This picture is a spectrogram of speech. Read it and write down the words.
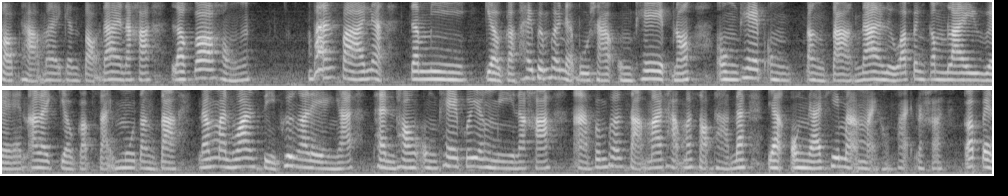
สอบถามอะไรกันต่อได้นะคะ แล้วก็ของบ้านฟ้าเนี่ย จะมีเกี่ยวกับให้เพื่อนๆเนี่ยบูชาองค์เทพเนาะองค์เทพองค์ต่างๆ ได้หรือว่าเป็นกำไรแหวนอะไรเกี่ยวกับสายมูต่างๆ น้ำมันว่านสีพึ่งอะไรอย่างเงี้ยแผ่นทององค์เทพก็ยังมีนะคะอ่าเพื่อนๆสามารถทักมาสอบถามได้อย่างองค์นี้ที่มาใหม่ของฝ่ายนะคะ ก็เป็น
